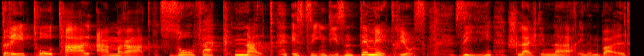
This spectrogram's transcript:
dreht total am Rad. So verknallt ist sie in diesen Demetrius. Sie schleicht ihm nach in den Wald,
